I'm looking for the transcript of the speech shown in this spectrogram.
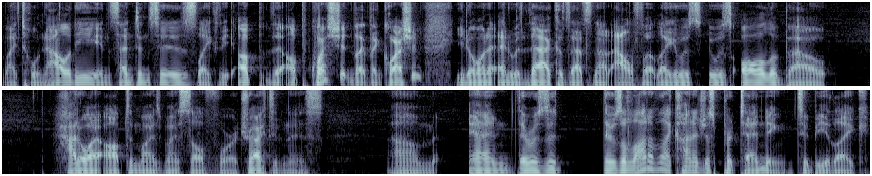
my tonality in sentences, like the up the up question, like the question. You don't want to end with that because that's not alpha. Like it was it was all about how do I optimize myself for attractiveness. Um, and there was a there was a lot of like kind of just pretending to be like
